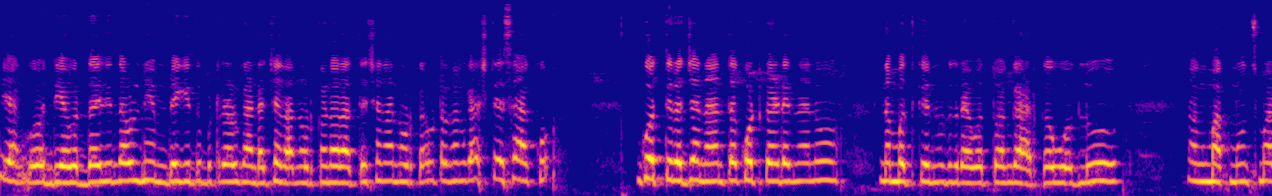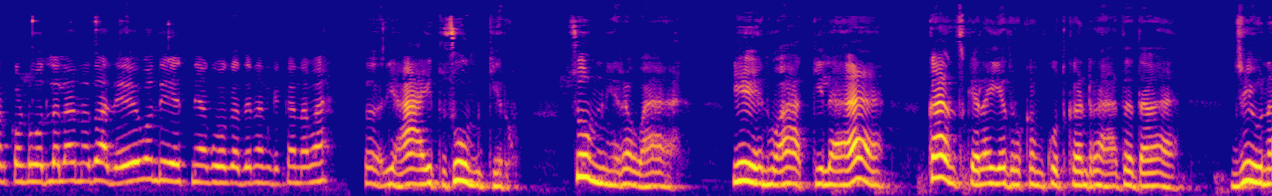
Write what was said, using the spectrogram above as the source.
ಹೆಂಗೋ, ದೇವ್ರ ದಯದಿಂದ ಅವಳು ನೆಮ್ಮದಿಗಿದ್ದು ಬಿಟ್ರೆ ಅವ್ಳು ಗಂಡ ಚೆನ್ನಾಗಿ ನೋಡ್ಕೊಂಡು ಅತ್ತೆ ಚೆನ್ನಾಗಿ ನೋಡ್ಕೊಂಡ್ಬಿಟ್ರೆ ನನಗೆ ಅಷ್ಟೇ ಸಾಕು. ಗೊತ್ತಿರೋ ಜನ ಅಂತ ಕೊಟ್ಕೊಂಡೆ ನಾನು. ನಮ್ಮ ಅದಕ್ಕೆ ನೋಡಿದ್ರೆ ಅವತ್ತು ಹಂಗೆ ಆಡ್ಕೊ ಹೋದ್ಲು. ಹಂಗೆ ಮಕ್ ಮುಂಚೆ ಮಾಡ್ಕೊಂಡು ಹೋದ್ಲಲ್ಲ ಅನ್ನೋದು ಅದೇ ಒಂದು ಯತ್ನಾಗ ಹೋಗದೆ ನನಗೆ ಕಣವ ಸರಿ, ಆಯಿತು ಸುಮ್ಕಿರು ಸುಮ್ಮನಿರವ ಏನು ಹಾಕಿಲ್ಲ? ಕನ್ಸ್ಗೆಲ್ಲ ಎದ್ರುಕೊಂಡು ಕೂತ್ಕೊಂಡ್ರೆ ಆತದ? ಜೀವನ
